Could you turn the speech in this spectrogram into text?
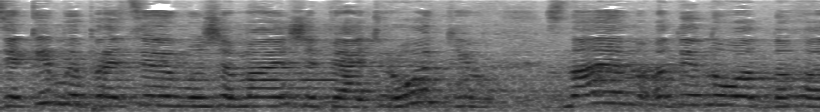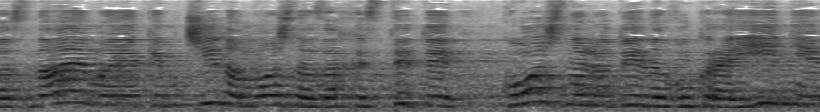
з яким ми працюємо вже майже 5 років. Знаємо один одного, знаємо, яким чином можна захистити кожну людину в Україні.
